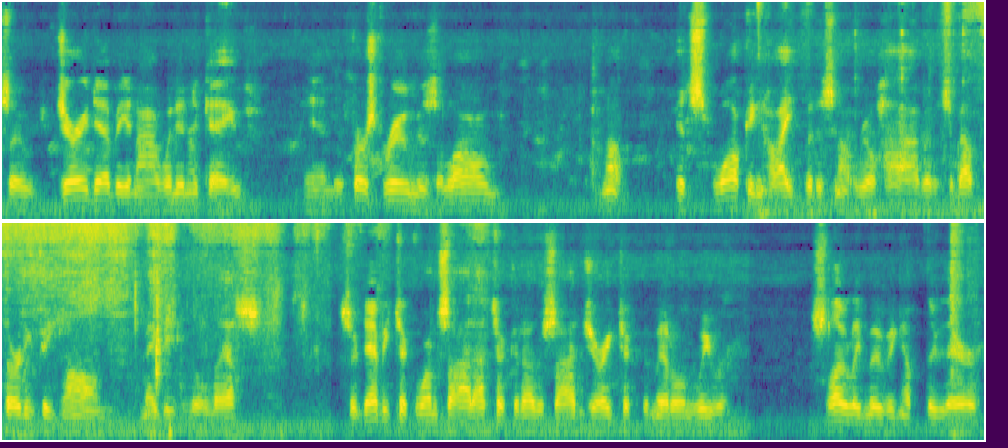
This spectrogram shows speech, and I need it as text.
So Jerry, Debbie, and I went in the cave, and the first room is a long, not it's walking height, but it's not real high, but it's about 30 feet long, maybe a little less. So Debbie took one side, I took the other side, Jerry took the middle, and we were slowly moving up through there,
